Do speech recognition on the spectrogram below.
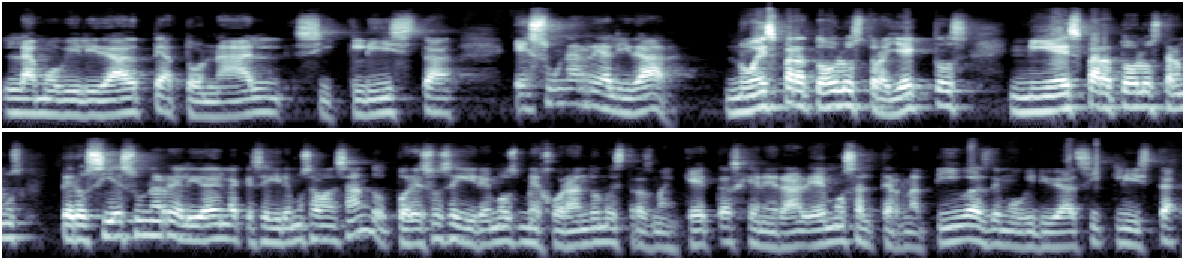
La movilidad peatonal, ciclista, es una realidad. No es para todos los trayectos, ni es para todos los tramos, pero sí es una realidad en la que seguiremos avanzando. Por eso seguiremos mejorando nuestras banquetas, generaremos alternativas de movilidad ciclista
